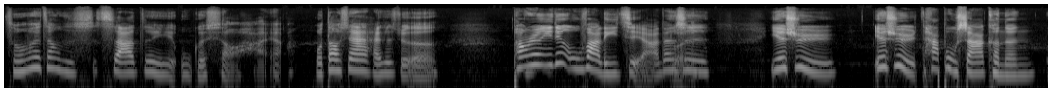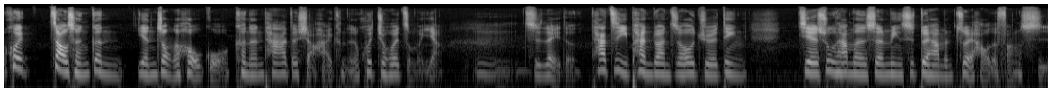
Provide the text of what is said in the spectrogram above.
怎么会这样子杀自己五个小孩啊？我到现在还是觉得，旁人一定无法理解啊，但是也许也许他不杀，可能会造成更严重的后果，可能他的小孩可能会就会怎么样嗯，之类的。他自己判断之后决定结束他们的生命，是对他们最好的方式。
